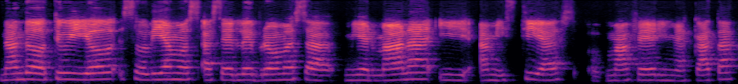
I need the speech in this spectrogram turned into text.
Nando, tú y yo solíamos hacerle bromas a mi hermana y a mis tías, Mafer y Makata.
